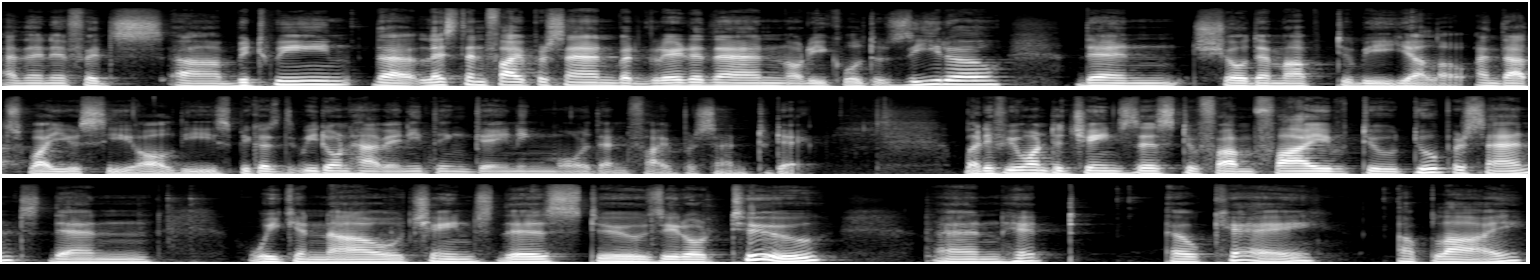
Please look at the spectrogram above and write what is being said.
and then if it's uh, between the less than 5% but greater than or equal to zero, then show them up to be yellow. And that's why you see all these because we don't have anything gaining more than 5% today. But if you want to change this to from 5 to 2%, then we can now change this to 0, 2 and hit OK, apply.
